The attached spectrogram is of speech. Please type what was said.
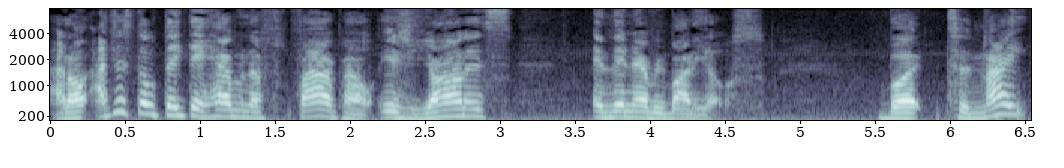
I don't. I just don't think they have enough firepower. It's Giannis and then everybody else. But tonight,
